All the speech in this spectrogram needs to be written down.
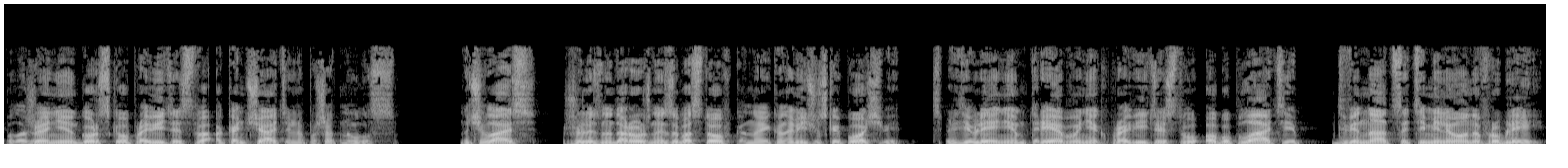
положение горского правительства окончательно пошатнулось. Началась железнодорожная забастовка на экономической почве с предъявлением требования к правительству об уплате 12 миллионов рублей.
